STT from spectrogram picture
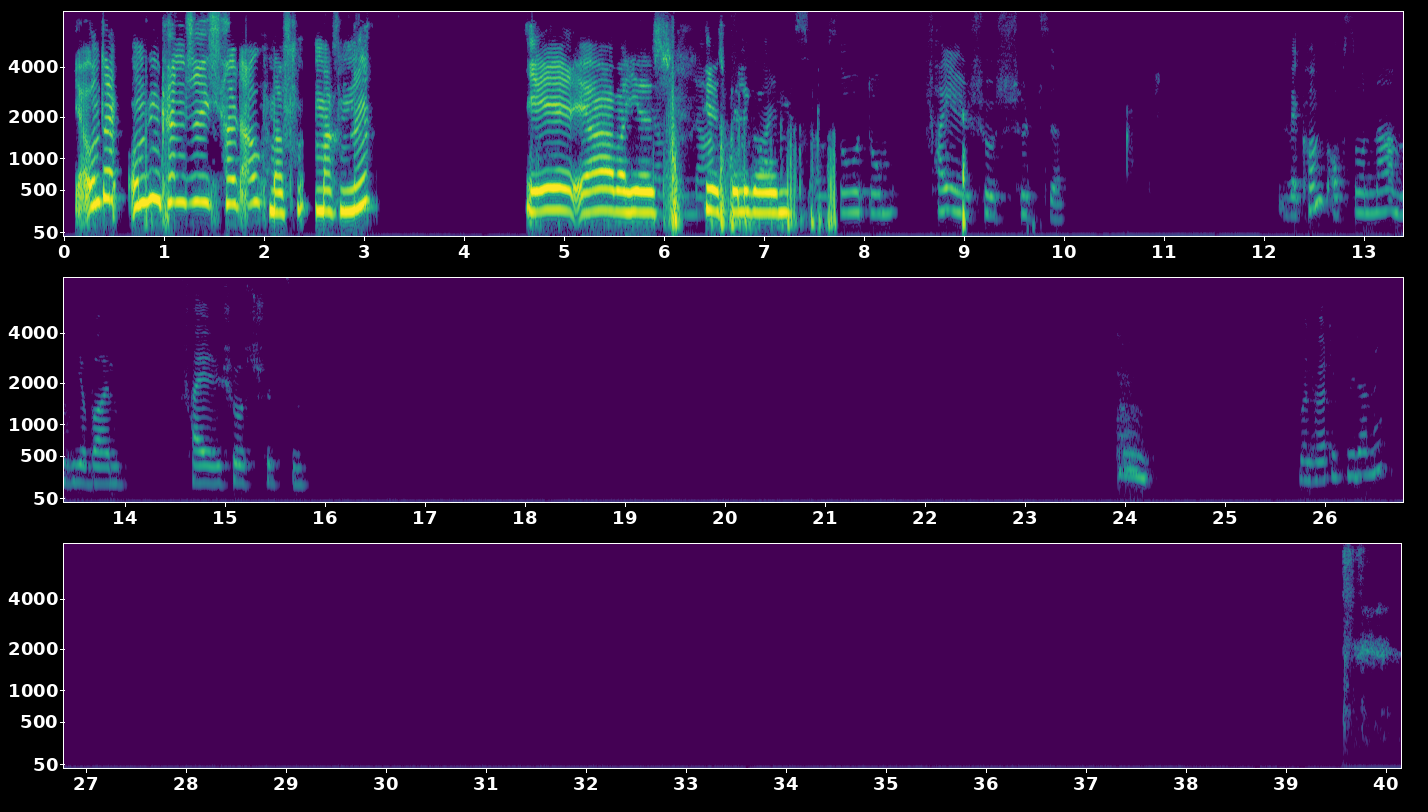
Ja, unten, unten kann sich halt auch mach, machen, ne? Yeah, ja, aber hier ist, hier ist billiger oben. so dumm. Pfeilschussschütze. Wer kommt auf so einen Namen hier beim Pfeilschussschützen? Man hört dich wieder nicht?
